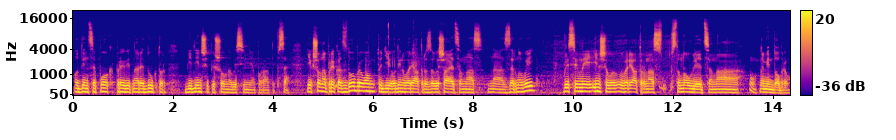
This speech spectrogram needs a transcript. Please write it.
Один цепок, привід на редуктор, від інший пішов на висівні апарати. Все. Якщо, наприклад, з добривом, тоді один варіатор залишається в нас на зерновий висівний, інший варіатор у нас встановлюється на, ну, на міндобриво.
